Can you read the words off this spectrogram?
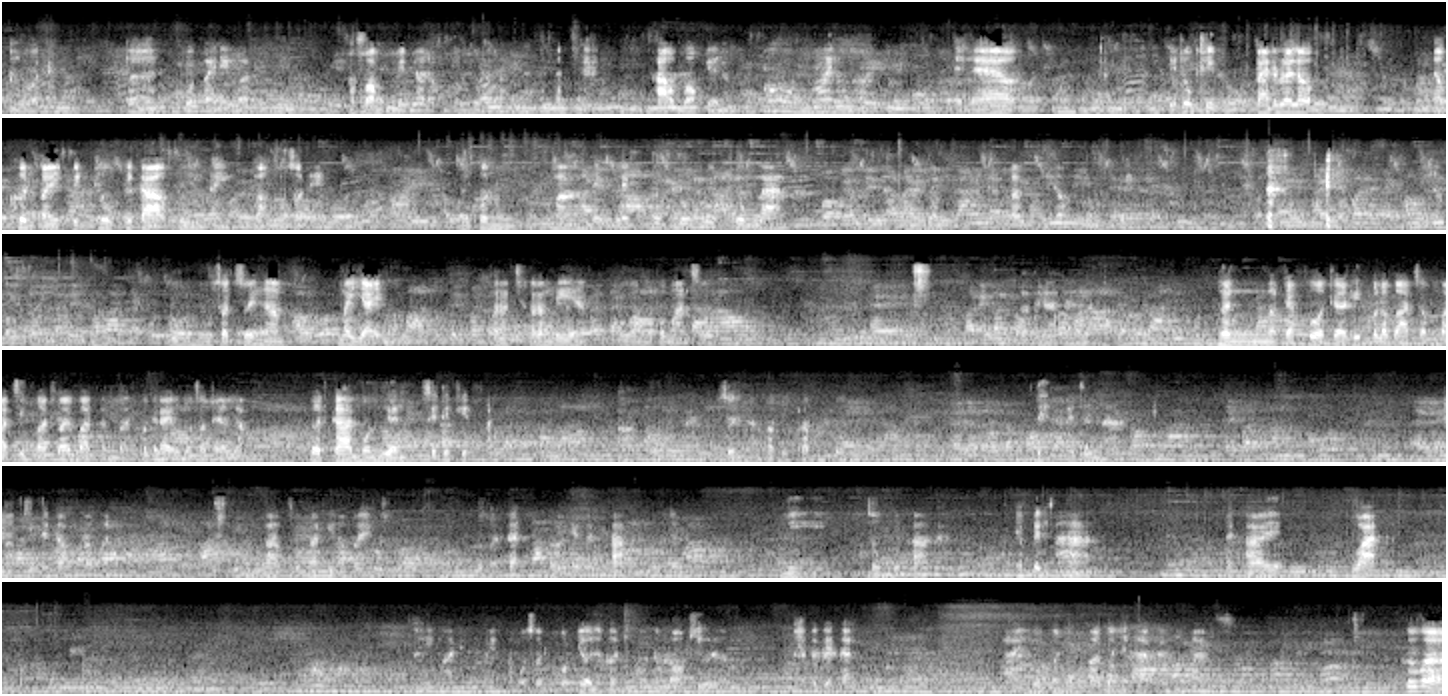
ตำรวจเออพูดไปเดี๋ยวว่าเอาฟ้องบิดมาแล้วผมไม่รู้ข่าวบอกเยอะนะโอ้น้อยน้อยเสร็จแล้วเสร็จลูกที่แปดเรียบร้อยแล้วเราขึ้นไปปิดลูกที่เก้าคืออยู่ในพระอุโบสถเองมีคนมาเด็กเล็กลูกลุงลูกจุงหลาน มาร่วมบางทีก็โอ้โหสดสวยงาม ไม่ใหญ่ขนาดกำลังดีครับรวมงประมาณสูงเงินมาจากโพธิอาทิตย์คนละบาทสองบาทสิบบาทร้อยบาทพันบาทก็จะได้อุโบสถแต่หลังเกิดการหมุนเวียนเศรษฐกิจสวยงามครับดูครับดู เด่นไปจังหาภาพจิตกรรมครับมันภาพสุนัขที่เราไปเหมือนกันก็เดี๋ยวเป็นภาพมันจะมีทรงคุณค่ากยังเป็นผ้าคล้ายๆวาดตอนนี้มาถึงไปพระโบสถคนเยอะเหลือเกินผมต้องรอคิวแล้วไม่อยากไปเบียดกันถ่ายรูปมันทอดบ รรยากาศไปประมาณคือว่า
